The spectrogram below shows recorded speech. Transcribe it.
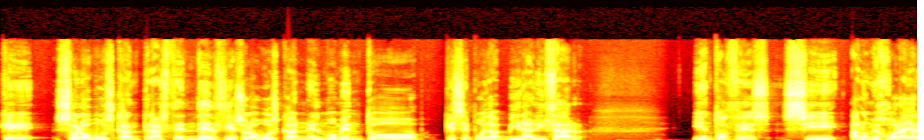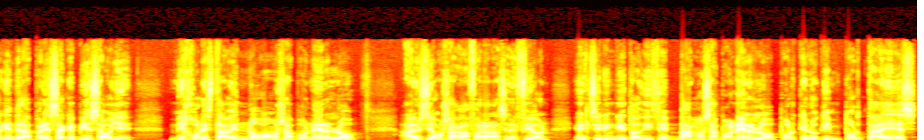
que solo buscan trascendencia, solo buscan el momento que se pueda viralizar. Y entonces, si a lo mejor hay alguien de la prensa que piensa, oye, mejor esta vez no vamos a ponerlo, a ver si vamos a agafar a la selección. El chiringuito dice, vamos a ponerlo, porque lo que importa es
